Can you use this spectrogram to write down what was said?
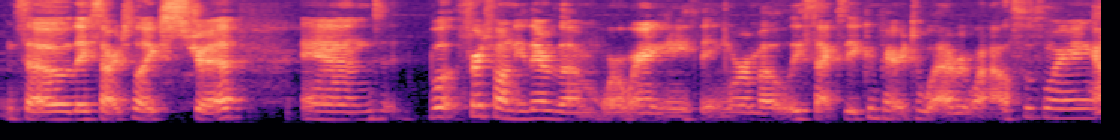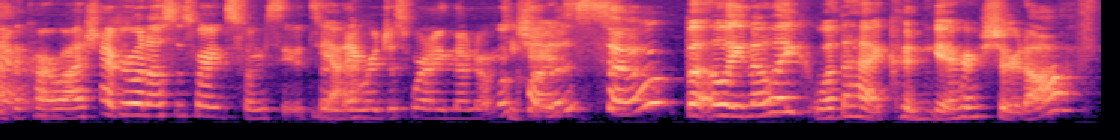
And so they start to like strip. And well, first of all, neither of them were wearing anything remotely sexy compared to what everyone else was wearing at the car wash. Everyone else was wearing swimsuits, and they were just wearing their normal T-shirts. clothes. So But Elena, like, what the heck, couldn't get her shirt off.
